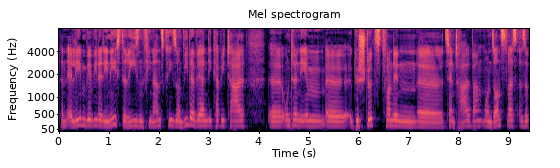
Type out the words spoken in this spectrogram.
dann erleben wir wieder die nächste Riesenfinanzkrise und wieder werden die Kapitalunternehmen äh, äh, gestützt von den äh, Zentralbanken und sonst was. Also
